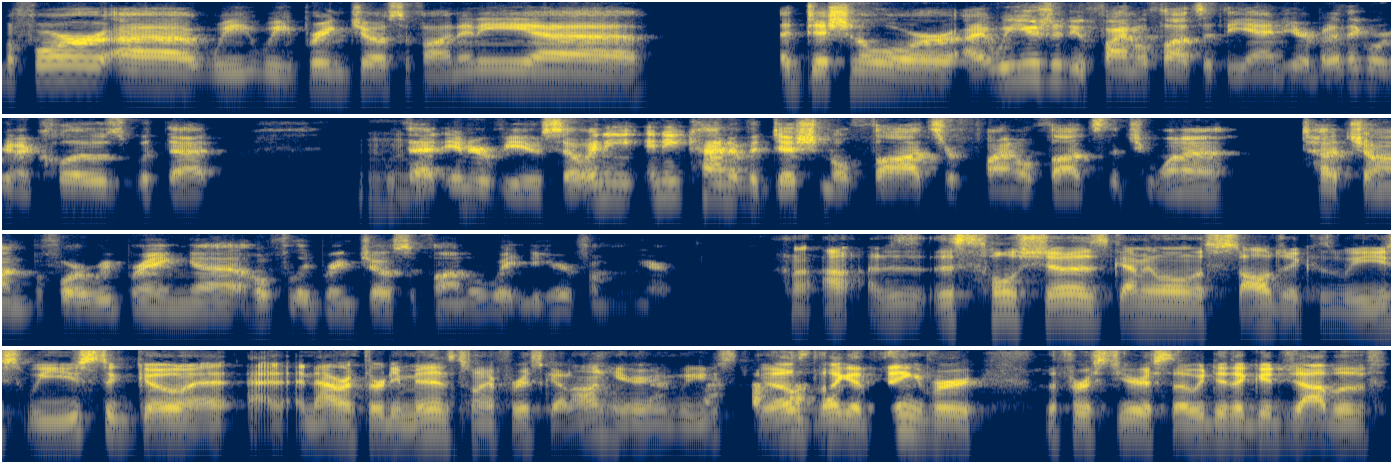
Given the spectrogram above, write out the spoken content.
before uh, we we bring Joseph on, any uh, additional or I, we usually do final thoughts at the end here, but I think we're going to close with that mm-hmm. with that interview. So any any kind of additional thoughts or final thoughts that you want to touch on before we bring uh, hopefully bring Joseph on? We're waiting to hear from him here. this whole show has got me a little nostalgic because we used we used to go at, at, an hour thirty minutes when I first got on here, and we used to, that was like a thing for the first year. or So we did a good job of,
